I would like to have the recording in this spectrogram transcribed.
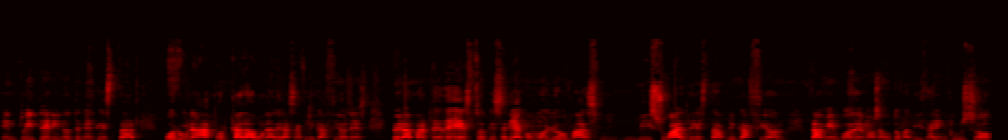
en Twitter y no tener que estar por, una, por cada una de las aplicaciones. Pero aparte de esto, que sería como lo más visual de esta aplicación, también podemos automatizar incluso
